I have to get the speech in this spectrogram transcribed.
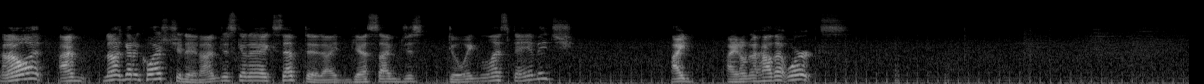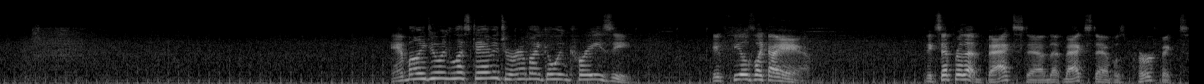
You know what? I'm not gonna question it. I'm just gonna accept it. I guess I'm just doing less damage? I I don't know how that works. I doing less damage or am I going crazy? It feels like I am. Except for that backstab. That backstab was perfect.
